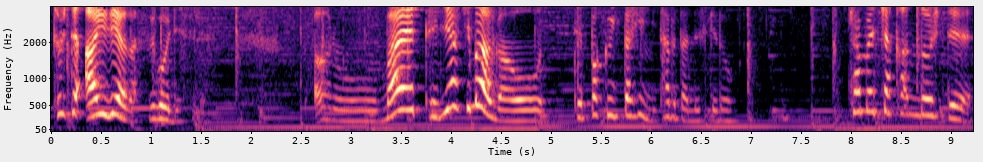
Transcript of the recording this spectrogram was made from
そしてアイデアがすごいですね。あの、前照り焼きバーガーを鉄泊行った日に食べたんですけどめちゃめちゃ感動して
